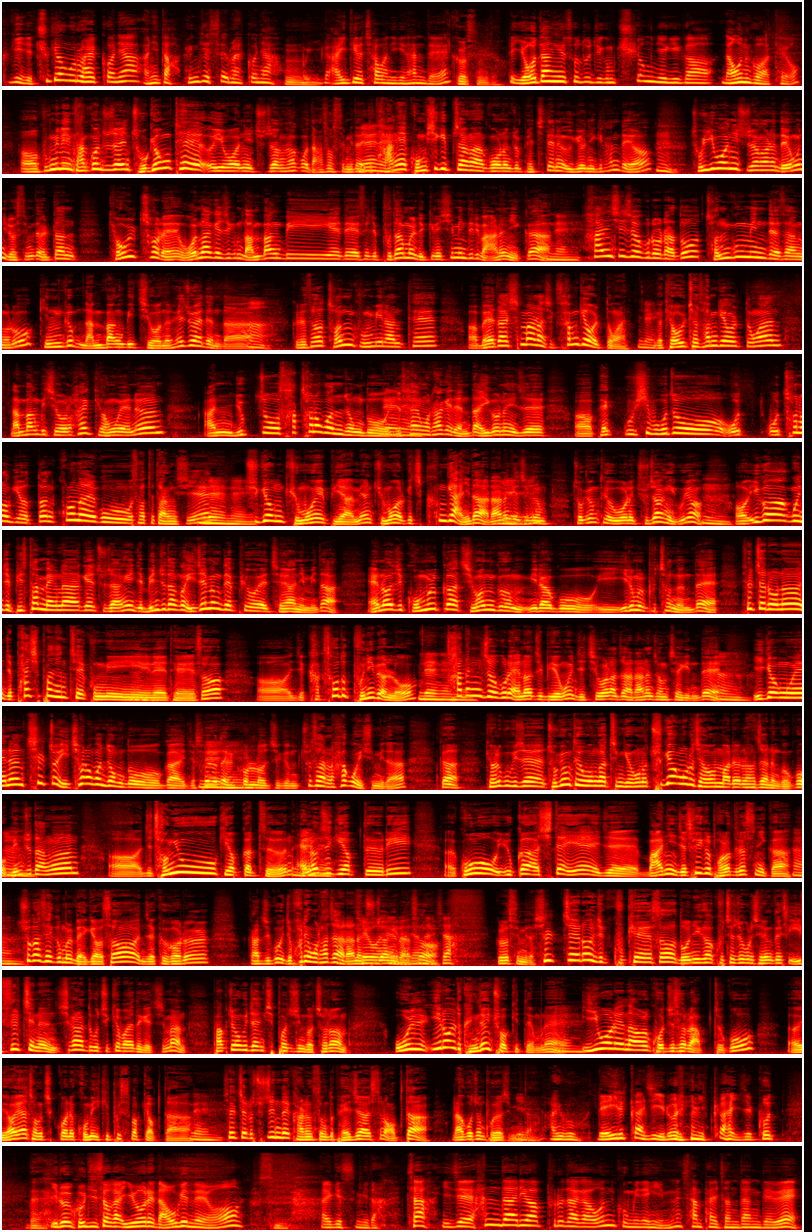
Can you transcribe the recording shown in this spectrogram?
그게 이제 추경으로 할 거냐 아니다 횡재세로 할 거냐 뭐 음. 뭐 이거 아이디어 차원이긴 한데 그렇습니다. 근데 여당에서도 지금 추경 얘기가 나오는 것 같아요. 어, 국민의힘 당권 주자인 조경태 의원이 주장하고 나섰습니다. 당의 공식 입장하고는 좀 배치되는 의견이긴 한데요. 음. 조 의원이 주장하는 내용은 이렇습니다. 일단 겨울철에 워낙에 지금 난방비에 대해서 이제 부담을 느끼는 시민들이 많으니까 네. 한시적으로라도 전 국민 대상으로 긴급 난방비 지원을 해줘야 된다. 아. 그래서 전 국민한테 어, 매달 10만 원씩 3개월 동안 네. 그러니까 겨울철 3개월 동안 난방비 지원을 할 경우에는 한 6조 4천억 원 정도 이제 사용을 하게 된다. 이거는 이제 어 195조 5천억이었던 코로나19 사태 당시에 네네. 추경 규모에 비하면 규모가 그렇게 큰 게 아니다라는 예. 게 지금 조경태 의원의 주장이고요. 음. 어, 이거하고 이제 비슷한 맥락의 주장이 이제 민주당과 이재명 대표의 제안입니다. 에너지 고물가 지원금이라고 이 이름을 붙였는데 실제로는 이제 80%의 국민에 음. 대해서 어 이제 각 소득 분위별로 네네네. 차등적으로 에너지 비용을 이제 지원하자라는 정책인데 음. 이 경우에는 7조 2천억 원 정도가 이제 소요될 네네. 걸로 지금 추산을 하고 있습니다. 그러니까 결국 이제 조경태 의원 같은 경우는 추경으로 재원 마련을 하자는 거고 음. 민주당은 어 이제 정유 기업 같은 네네. 에너지 기업들이 고 유가 시대에 이제 많이 이제 수익을 벌어들였으니까 음. 추가 세금을 매겨서 이제 그거를 가지고 이제 활용을 하자라는 주장이라서 마련하자. 그렇습니다. 실제로 이제 국회에서 논의가 구체적으로 진행될 수 있을지는 시간을 두고 지켜봐야 되겠지만 박종훈 기자님 짚어주신 것처럼 올 1월도 굉장히 추웠기 때문에 네. 2월에 나올 고지서를 앞두고 어, 여야 정치권의 고민이 깊을 수밖에 없다. 네. 실제로 추진될 가능성도 배제할 수는 없다라고 좀 보여집니다. 예. 아이고 내일까지 1월이니까 이제 곧 네. 1월 고지서가 2월에 나오겠네요. 그렇습니다. 알겠습니다. 자, 이제 한 달이 앞으로 다가온 국민의힘 38 전당대회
